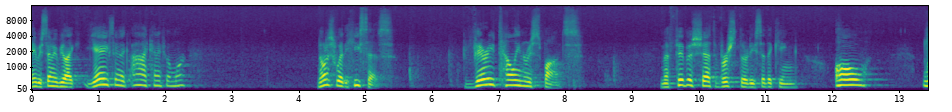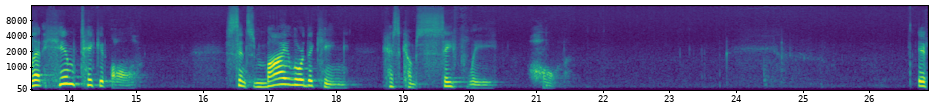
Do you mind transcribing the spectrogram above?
Maybe somebody would be like, yay. Somebody like, ah, I kind of feel more. Notice what he says. Very telling response. Mephibosheth, verse 30, said the king, Oh, let him take it all, since my lord the king has come safely home. If,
